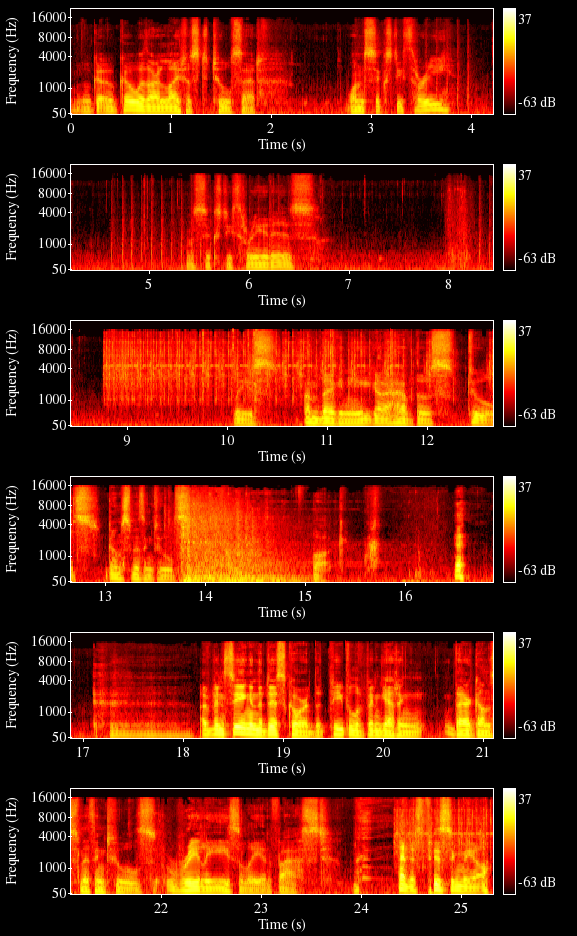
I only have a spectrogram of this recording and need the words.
We'll go, go with our lightest tool set. 163. 163 it is. Please, I'm begging you, you gotta have those tools. Gunsmithing tools. I've been seeing in the Discord that people have been getting their gunsmithing tools really easily and fast. and it's pissing me off.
